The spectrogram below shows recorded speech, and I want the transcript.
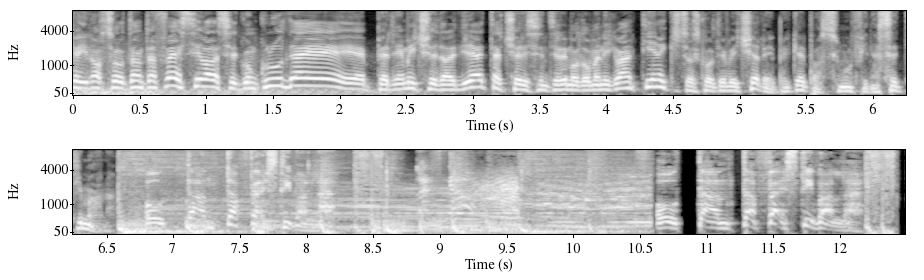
Ok, il nostro 80 Festival si conclude. Per gli amici della diretta ci risentiremo domenica mattina e chi ci ascolta invece in replica il prossimo fine settimana. 80 Festival! Let's go! 80 Festival!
